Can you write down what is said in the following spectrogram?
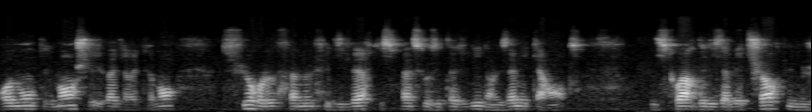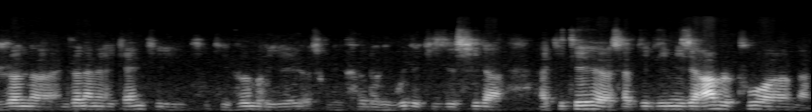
remonte les manches et il va directement sur le fameux fait divers qui se passe aux États-Unis dans les années 40. L'histoire d'Elizabeth Short, une jeune, une jeune américaine qui, veut briller sous les feux d'Hollywood et qui se décide à, quitter euh, sa petite vie misérable pour, euh, bah,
